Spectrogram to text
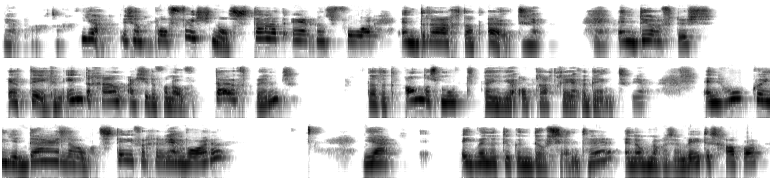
Ja, prachtig. Ja, dus een professional staat ergens voor en draagt dat uit. Ja. Ja. En durft dus er tegenin te gaan als je ervan overtuigd bent dat het anders moet dan je Ja. opdrachtgever denkt. Ja. En hoe kun je daar nou wat steviger in worden? Ja, ik ben natuurlijk een docent hè? en ook nog eens een wetenschapper.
